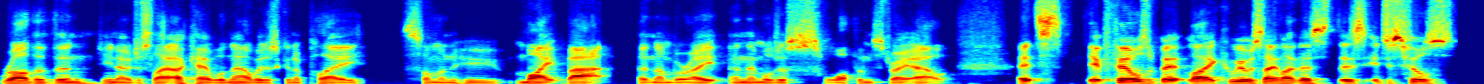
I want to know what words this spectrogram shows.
rather than you know just like okay, well now we're just going to play someone who might bat at number eight, and then we'll just swap them straight out. It's it feels a bit like we were saying, like there's there's it just feels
